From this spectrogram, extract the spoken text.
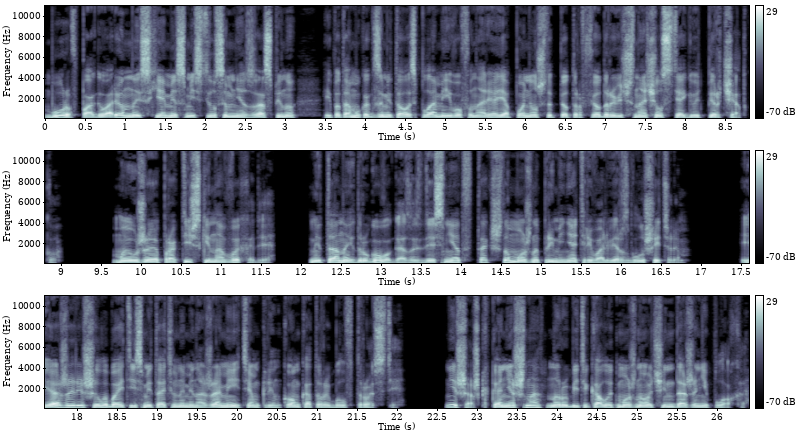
Буров по оговоренной схеме сместился мне за спину, и потому как заметалось пламя его фонаря, я понял, что Петр Федорович начал стягивать перчатку. Мы уже практически на выходе. Метана и другого газа здесь нет, так что можно применять револьвер с глушителем. Я же решил обойтись метательными ножами и тем клинком, который был в трости. Не шашка, конечно, но рубить и колоть можно очень даже неплохо.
